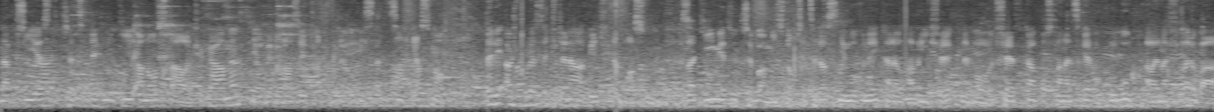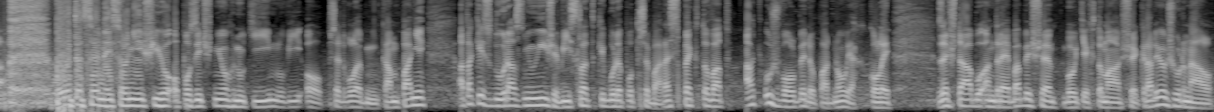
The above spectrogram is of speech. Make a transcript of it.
na příjezd předsedy hnutí ANO stále čekáme, měl by dorazit, až bude o výsledcích jasno. Tedy až bude sečtená většina hlasů. Zatím je tu třeba místo předseda sněmovny Karel Havlíček nebo šéfka poslaneckého klubu Alena Šilerová. Politici nejsilnějšího opozičního hnutí mluví o předvolební kampani a taky zdůrazňují, že výsledky bude potřeba respektovat, ať už volby dopadnou jakkoliv. Ze štábu Andreje Babiše, Vojtěch Tomášek, Radiožurnál.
